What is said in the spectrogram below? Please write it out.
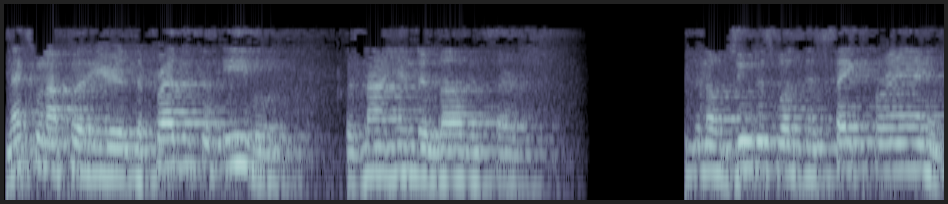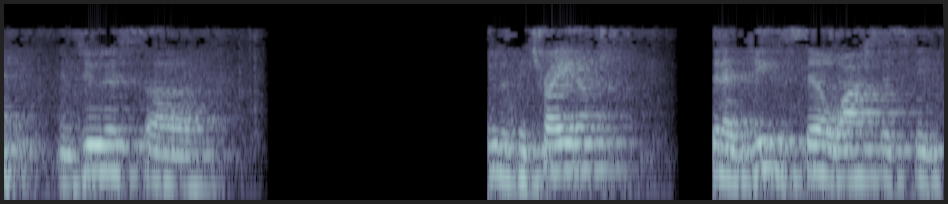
Next one I put here is the presence of evil does not hinder love and service. Even though Judas was this fake friend and, and Judas uh, Judas betrayed him, that Jesus still washed his feet.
